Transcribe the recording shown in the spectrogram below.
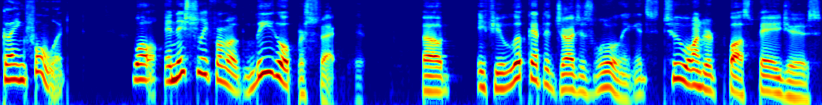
going forward? Well, initially, from a legal perspective, uh, if you look at the judge's ruling, it's 200 plus pages,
